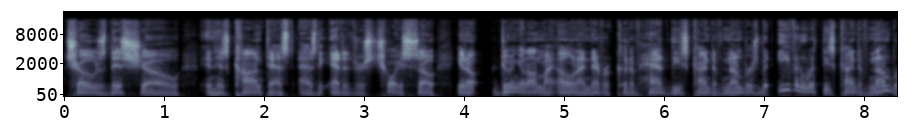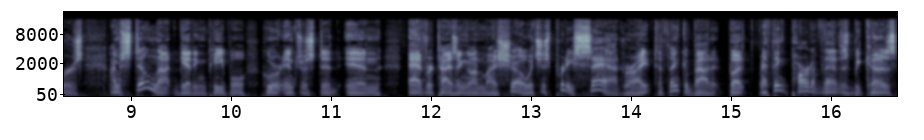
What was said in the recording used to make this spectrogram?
chose this show in his contest as the editor's choice. So, you know, doing it on my own, I never could have had these kind of numbers. But even with these kind of numbers, I'm still not getting people who are interested in advertising on my show, which is pretty sad, right? To think about it. But I think part of that is because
